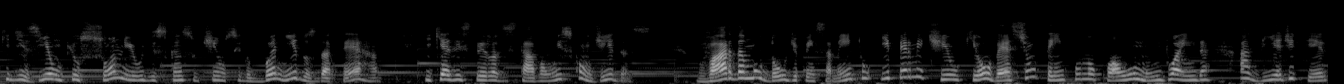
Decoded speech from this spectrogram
que diziam que o sono e o descanso tinham sido banidos da Terra e que as estrelas estavam escondidas, Varda mudou de pensamento e permitiu que houvesse um tempo no qual o mundo ainda havia de ter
